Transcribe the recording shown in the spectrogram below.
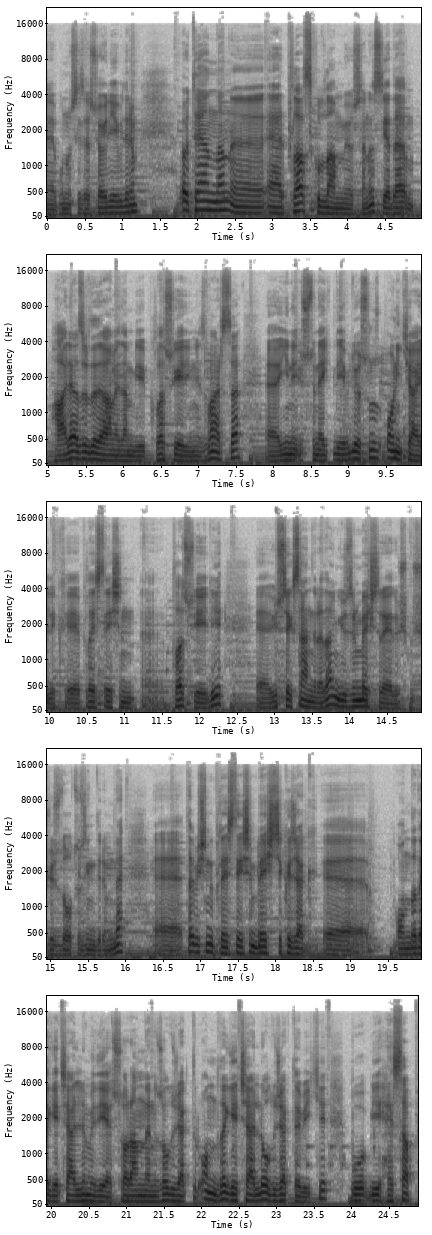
E, bunu size söyleyebilirim. Öte yandan e, eğer Plus kullanmıyorsanız ya da hali hazırda devam eden bir Plus üyeliğiniz varsa e, yine üstüne ekleyebiliyorsunuz. 12 aylık e, PlayStation Plus üyeliği 180 liradan 125 liraya düşmüş %30 indirimde. Tabii şimdi PlayStation 5 çıkacak onda da geçerli mi diye soranlarınız olacaktır. Onda da geçerli olacak tabii ki. Bu bir hesap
